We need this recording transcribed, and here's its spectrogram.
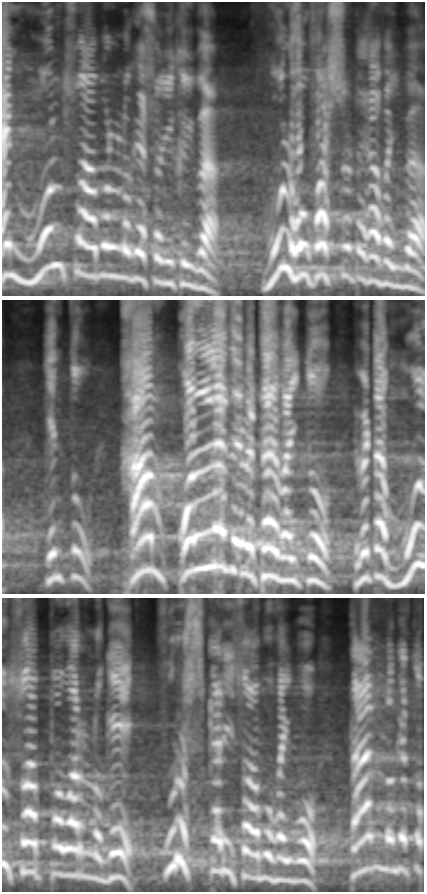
তাই মূল সবাবর লগে শরিক হইবা, মূল হৌ পাঁচশো টাকা পাইবা। কিন্তু খাম করলে যে বেটায় ভাইতো বেটা মূল সব পাওয়ার লগে পুরস্কারী সবও ভাইব। তার লগে তো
